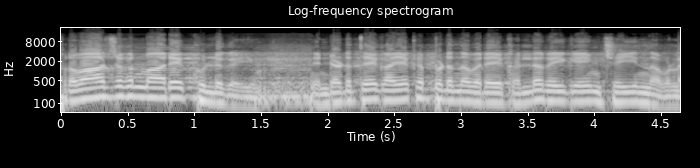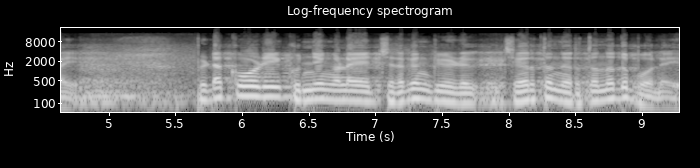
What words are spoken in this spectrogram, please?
പ്രവാചകന്മാരെ കൊല്ലുകയും നിന്റെ അടുത്തേക്ക് അയക്കപ്പെടുന്നവരെ കല്ലെറിയുകയും ചെയ്യുന്നവളെ. പിടക്കോഴി കുഞ്ഞുങ്ങളെ ചിറകം കീഴ് ചേർത്ത് നിർത്തുന്നത് പോലെ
